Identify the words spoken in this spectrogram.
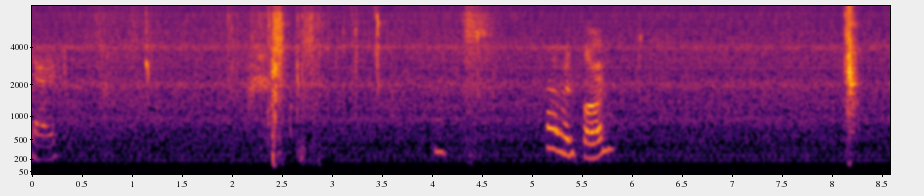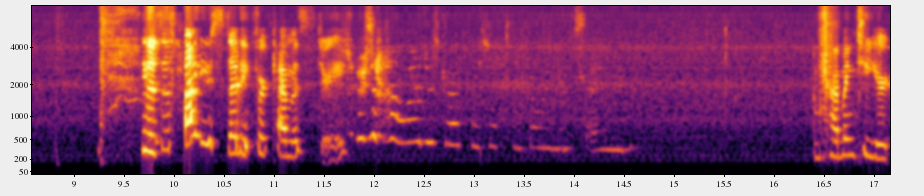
Okay. Having fun. this is how you study for chemistry. I'm coming to your.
